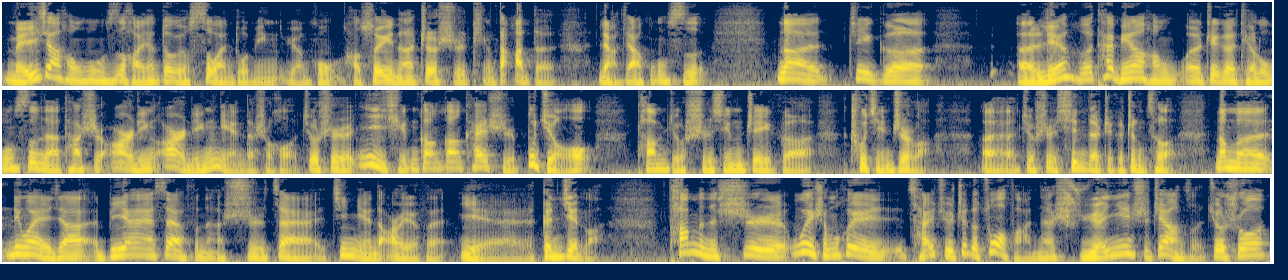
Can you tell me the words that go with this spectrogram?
每一家航空公司好像都有四万多名员工，好，所以呢，这是挺大的两家公司。那这个呃联合太平洋航呃这个铁路公司呢，它是二零二零年的时候，就是疫情刚刚开始不久，他们就实行这个出勤制了。呃，就是新的这个政策。那么，另外一家 BNSF 呢，是在今年的二月份也跟进了。他们呢是为什么会采取这个做法呢？原因是这样子，就是说，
